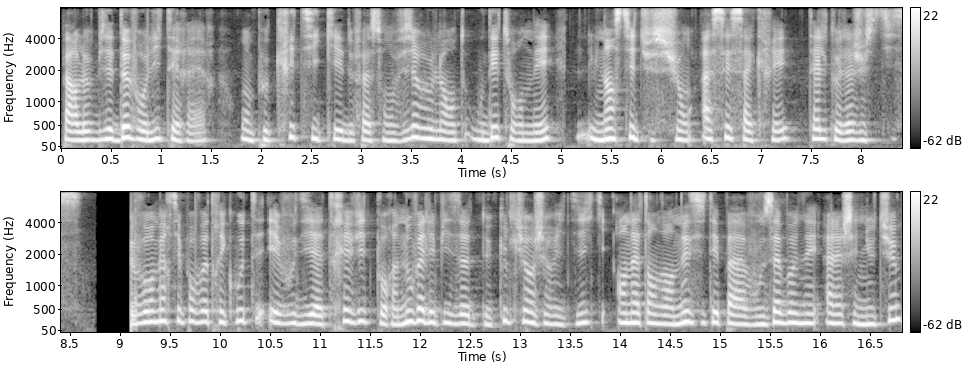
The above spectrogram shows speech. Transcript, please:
par le biais d'œuvres littéraires, on peut critiquer de façon virulente ou détournée une institution assez sacrée telle que la justice. Je vous remercie pour votre écoute et vous dis à très vite pour un nouvel épisode de Culture juridique. En attendant, n'hésitez pas à vous abonner à la chaîne YouTube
